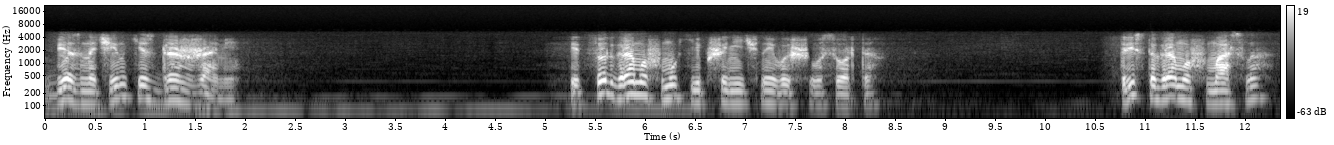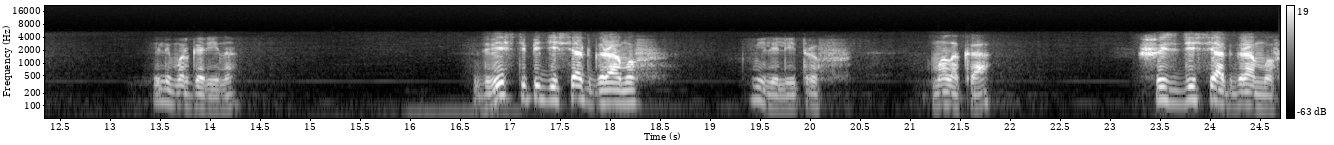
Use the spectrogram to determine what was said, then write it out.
без начинки с дрожжами. 500 граммов муки пшеничной высшего сорта, 300 граммов масла или маргарина, 250 граммов миллилитров молока, 60 граммов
